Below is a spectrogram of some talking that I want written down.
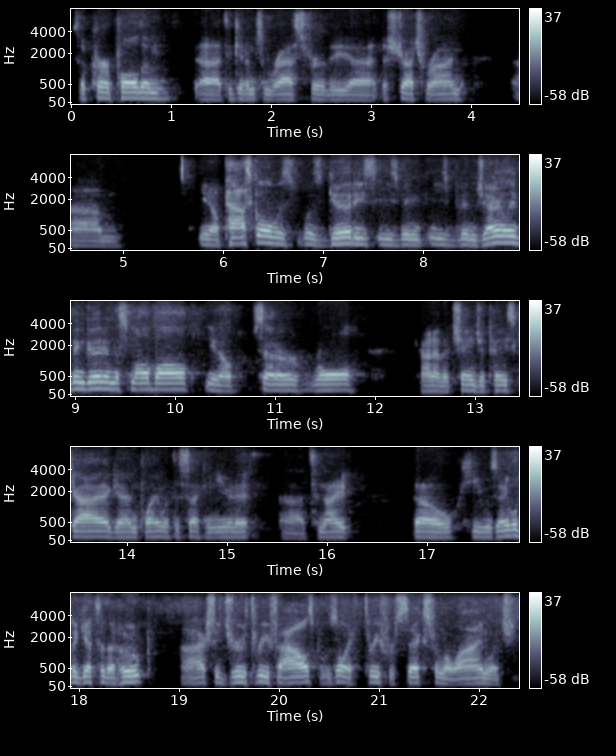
So Kerr pulled him uh, to get him some rest for the uh, the stretch run. Um, you know, Paschall was was good. He's he's been he's been generally been good in the small ball, you know, center role kind of a change of pace guy again, playing with the second unit uh, tonight. Though he was able to get to the hoop, uh, actually drew three fouls, but was only three for six from the line, which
